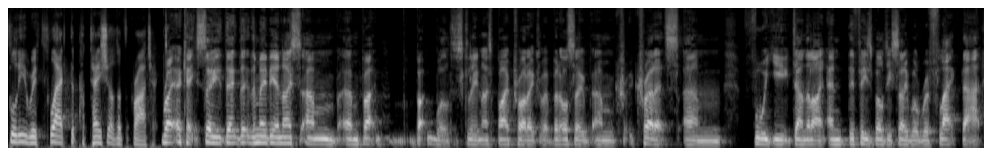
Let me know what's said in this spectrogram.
fully reflect the potential of the project. Right. Okay. So there, there may be a nice, um, um, but, but, well, it's clearly a nice byproduct, but, but also um, cr- credits um, for you down the line, and the feasibility study will reflect that.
